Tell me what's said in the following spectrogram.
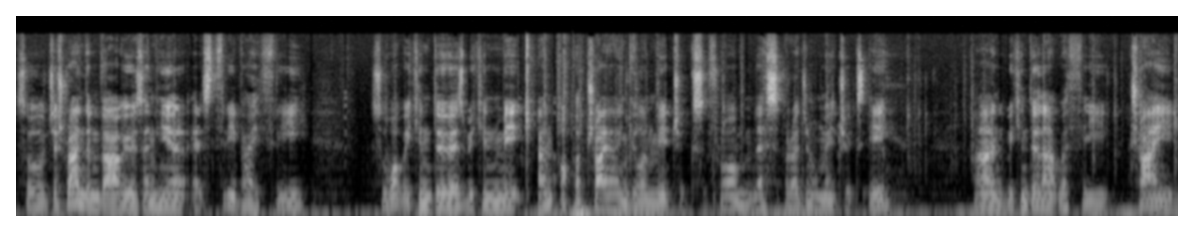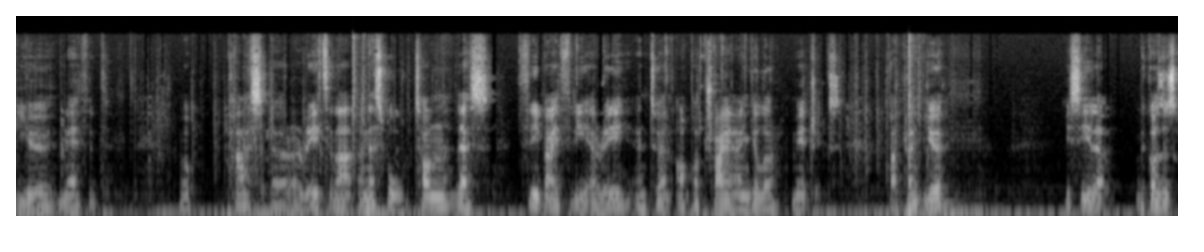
So just random values in here, it's 3 by 3. So what we can do is we can make an upper triangular matrix from this original matrix A. And we can do that with the triu method. We'll pass our array to that and this will turn this 3 by 3 array into an upper triangular matrix. If I print u, you see that because it's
